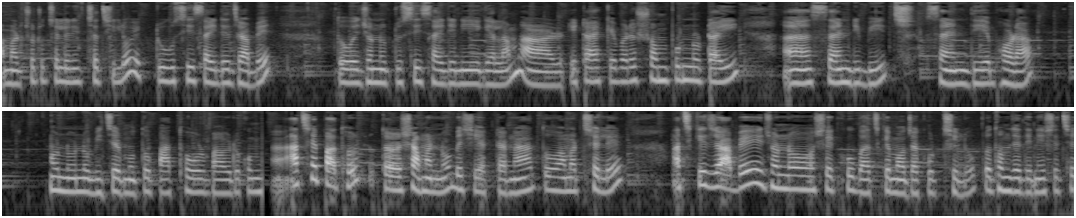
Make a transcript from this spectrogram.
আমার ছোট ছেলের ইচ্ছা ছিল একটু সি সাইডে যাবে। তো এই জন্য একটু সি সাইডে নিয়ে গেলাম। আর এটা একেবারে সম্পূর্ণটাই স্যান্ডি বিচ স্যান্ড দিয়ে ভরা। অন্য অন্য বিচের মতো পাথর বা ওরকম আছে পাথর, তো সামান্য, বেশি একটা না। তো আমার ছেলে আজকে যাবে, এই জন্য সে খুব আজকে মজা করছিল। প্রথম যেদিন এসেছে,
